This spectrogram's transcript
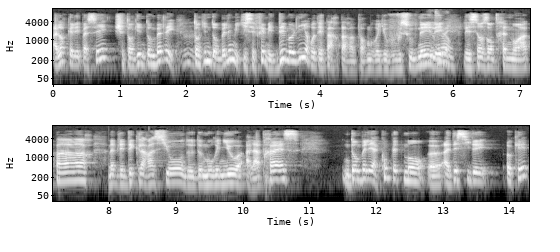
Alors qu'elle est passée chez Tanguy Ndombele. Mm. Tanguy Ndombele, mais qui s'est fait mais démolir au départ par, par Mourinho. Vous vous souvenez, les, les séances d'entraînement à part, même les déclarations de, de Mourinho à la presse. Ndombele a complètement euh, a décidé, ok,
